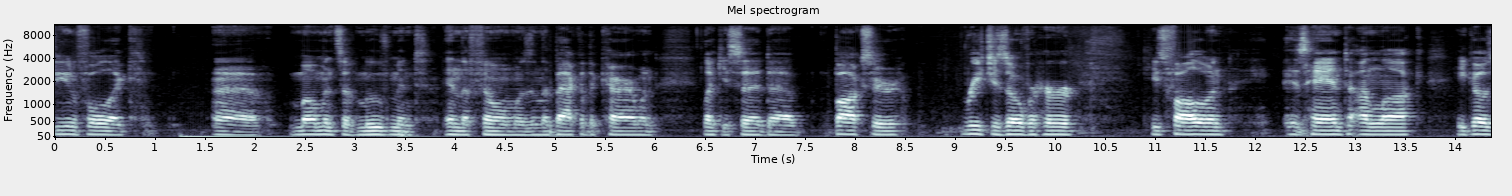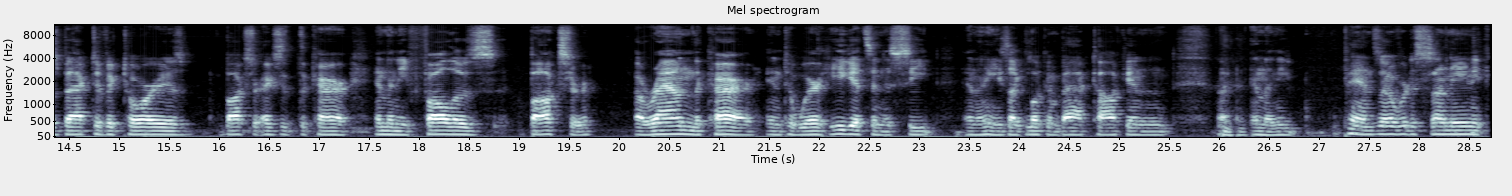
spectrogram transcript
beautiful like uh, moments of movement in the film was in the back of the car when, like you said, uh, boxer reaches over her. He's following his hand to unlock. He goes back to Victoria's. Boxer exits the car, and then he follows Boxer around the car into where he gets in his seat, and then he's like looking back, talking, uh, and then he pans over to Sonny, and he,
